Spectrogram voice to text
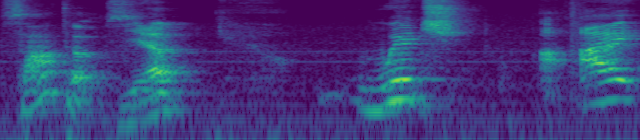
Santos. yep. Which I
